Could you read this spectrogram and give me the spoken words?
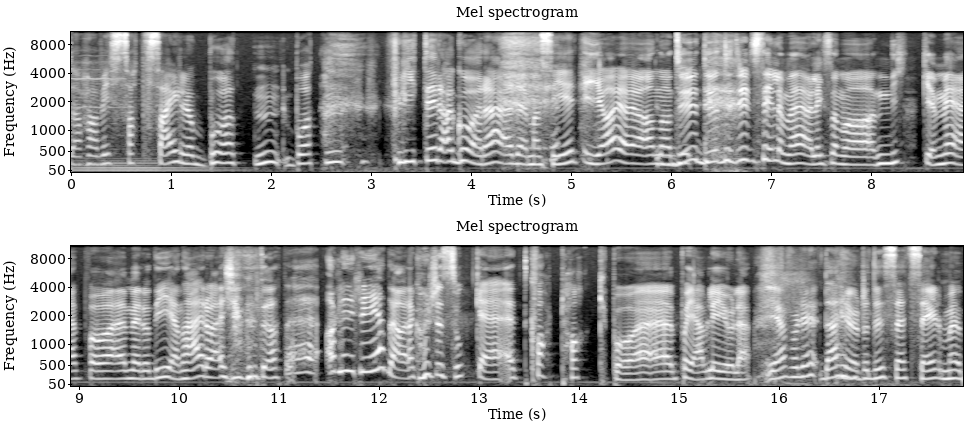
Da har vi satt seil, og båten, båten flyter av gårde, er det man sier. Ja, ja, ja, Anna. Du, du, du driver stille med liksom, å nikke med på melodien her, og jeg kjenner at jeg allerede har jeg kanskje sukket et kvart hakk på, eh, på jævlighjulet. Ja, for Der hørte du Set Sail med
